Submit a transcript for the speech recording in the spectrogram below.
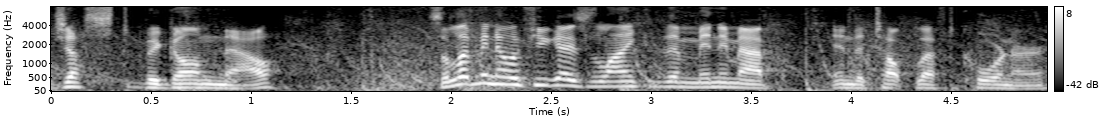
just begun now. So let me know if you guys like the minimap in the top left corner.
